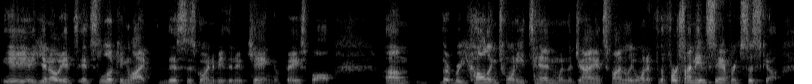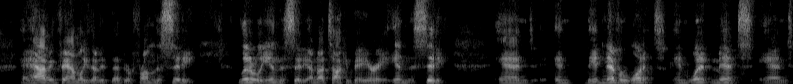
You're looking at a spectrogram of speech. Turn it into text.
you know, it's, it's looking like this is going to be the new king of baseball. Um, but recalling 2010 when the Giants finally won it for the first time in San Francisco and having family that, that are from the city literally in the city. I'm not talking Bay Area, in the city. And and they had never won it and what it meant and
